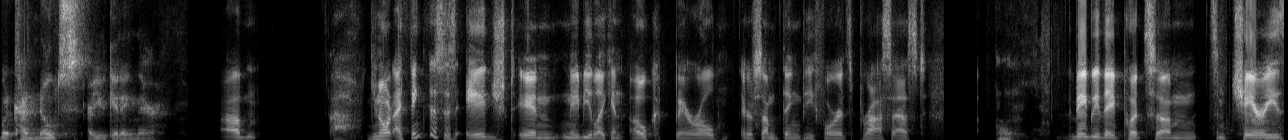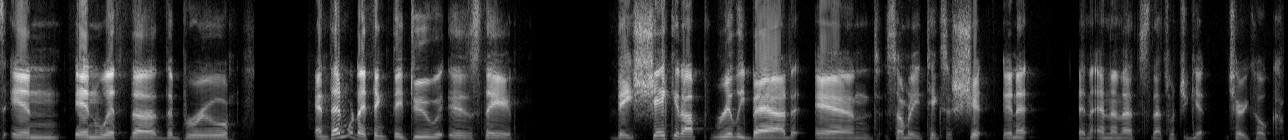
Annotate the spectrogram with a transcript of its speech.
what kind of notes are you getting there? Um, oh, you know what? I think this is aged in maybe like an oak barrel or something before it's processed. Oh. Maybe they put some some cherries in in with the the brew, and then what I think they do is they they shake it up really bad, and somebody takes a shit in it, and and then that's that's what you get cherry coke.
